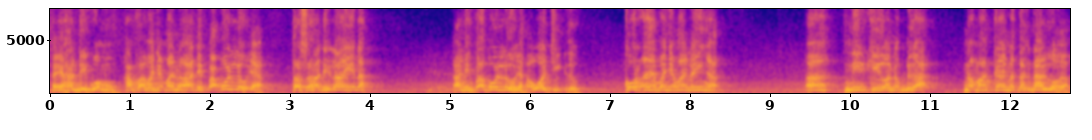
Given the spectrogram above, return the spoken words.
Eh, hadis buat mu. Hafal banyak mana? Hadis 40 ya. Tak usah hadis lain dah. Hadis 40 yang wajib tu. Quran banyak mana ingat? Ha? Ni kira nak berderak. Nak makan, nak tak darah lah.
